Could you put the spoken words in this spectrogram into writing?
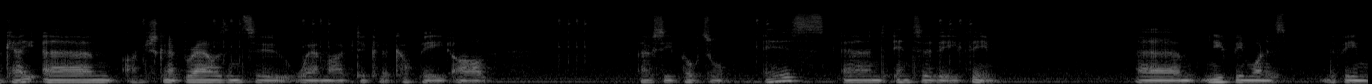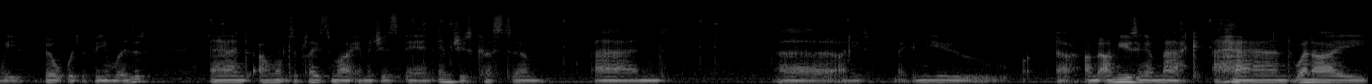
Okay, um, I'm just going to browse into where my particular copy of ocPortal is and into the theme. Um, new theme one is the theme we built with the theme wizard and I want to place my images in images custom and uh, I need to make a new uh, I'm, I'm using a Mac and when I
